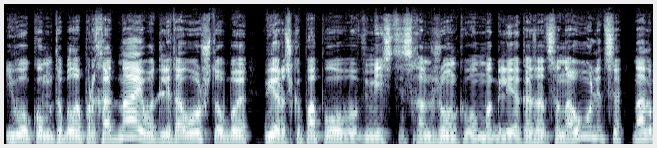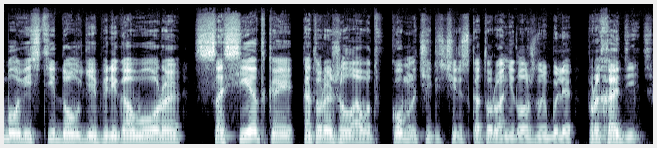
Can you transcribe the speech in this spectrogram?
его комната была проходная, и вот для того, чтобы Верочка Попова вместе с Ханжонковым могли оказаться на улице, надо было вести долгие переговоры с соседкой, которая жила вот в комнате, через, через которую они должны были проходить.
